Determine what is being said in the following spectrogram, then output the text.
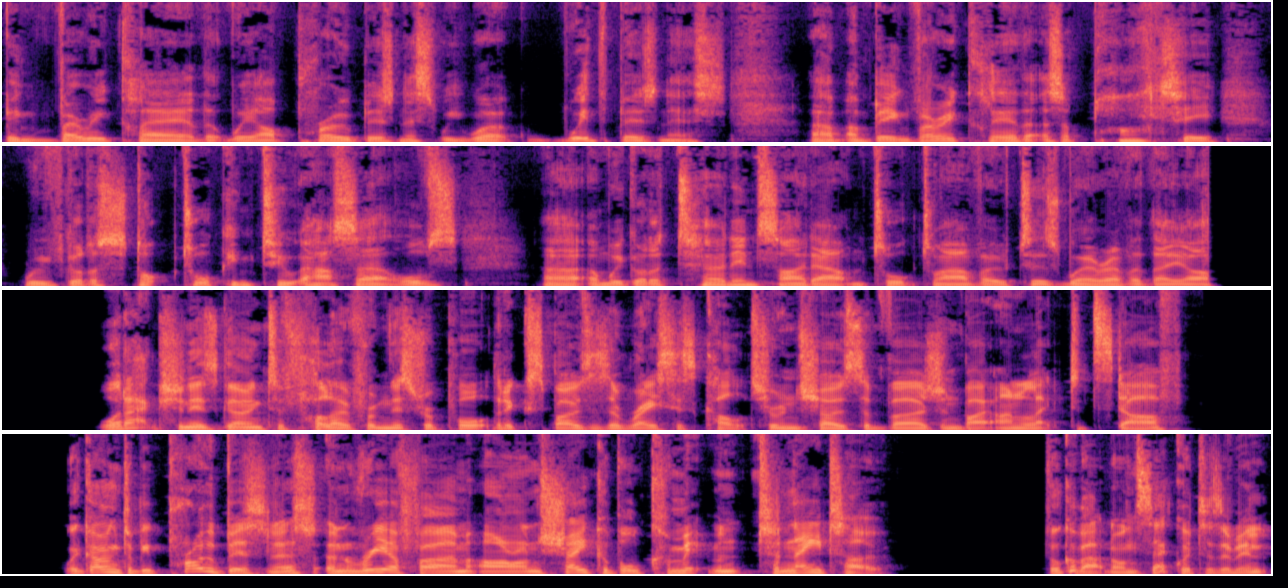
being very clear that we are pro business, we work with business, um, and being very clear that as a party, we've got to stop talking to ourselves uh, and we've got to turn inside out and talk to our voters wherever they are. What action is going to follow from this report that exposes a racist culture and shows subversion by unelected staff? We're going to be pro business and reaffirm our unshakable commitment to NATO talk about non sequiturs. I mean,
